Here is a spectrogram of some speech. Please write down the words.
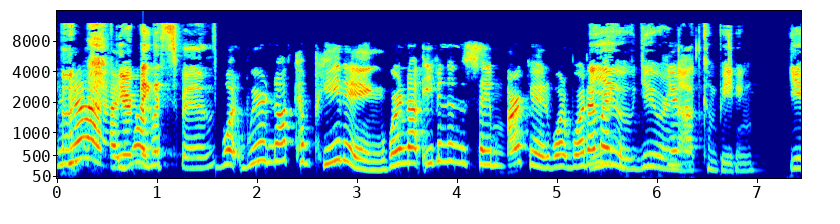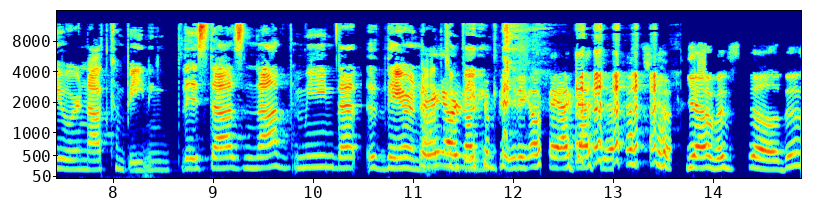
Yeah, your yeah, biggest fans. What we're not competing. We're not even in the same market. What what am I? You, you are You're not competing. You are not competing. This does not mean that they are not They competing. are not competing. Okay, I got you. I got you. yeah, but still, this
